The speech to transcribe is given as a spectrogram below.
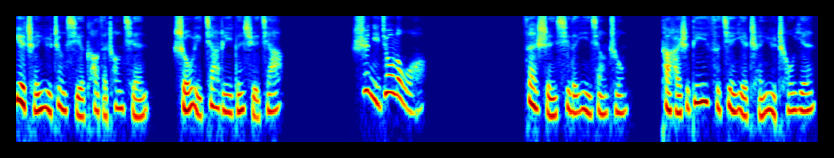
叶晨玉正斜靠在窗前，手里夹着一根雪茄。是你救了我。在沈西的印象中，他还是第一次见叶晨玉抽烟。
